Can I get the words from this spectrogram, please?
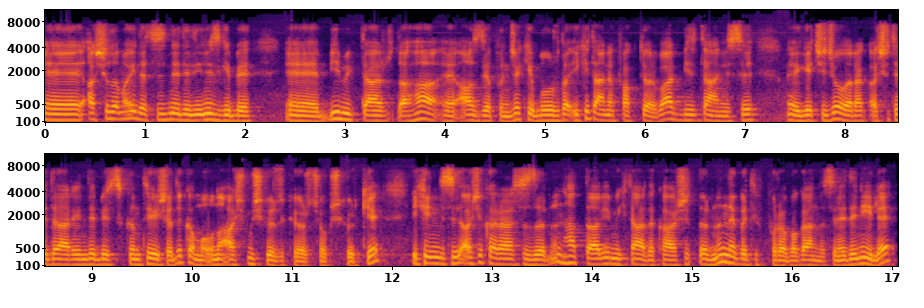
E, Aşılamayı da sizin de dediğiniz gibi e, bir miktar daha e, az yapınca ki burada iki tane faktör var. Bir tanesi e, geçici olarak aşı tedariğinde bir sıkıntı yaşadık ama onu aşmış gözüküyoruz çok şükür ki. İkincisi aşı kararsızlarının hatta bir miktarda karşıtlarının negatif propagandası nedeniyle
